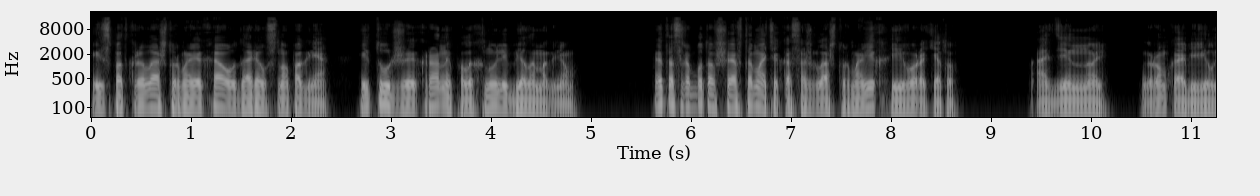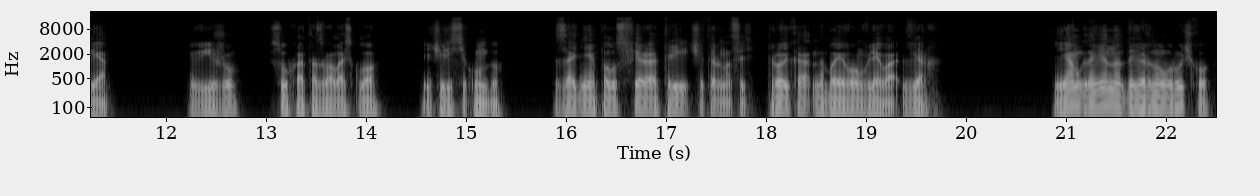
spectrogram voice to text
Из-под крыла штурмовика ударил сноп огня, и тут же экраны полыхнули белым огнем. Это сработавшая автоматика сожгла штурмовик и его ракету. «Один ноль», — громко объявил я. «Вижу», — сухо отозвалась Кло. И через секунду. Задняя полусфера 3.14, тройка на боевом влево, вверх. Я мгновенно довернул ручку,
